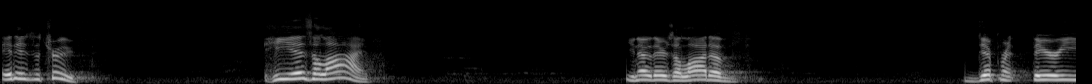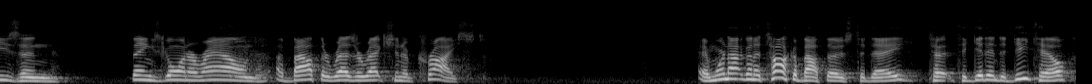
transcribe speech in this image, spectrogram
it is the truth. He is alive. You know, there's a lot of different theories and things going around about the resurrection of Christ. And we're not going to talk about those today to, to get into detail,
